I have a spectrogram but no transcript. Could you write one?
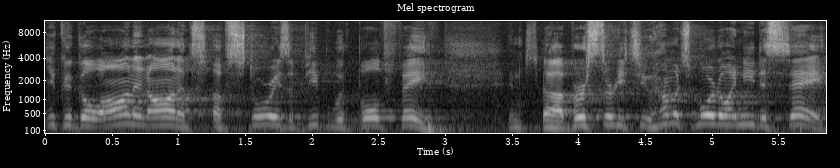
you could go on and on of stories of people with bold faith. In uh, verse 32, how much more do I need to say? It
